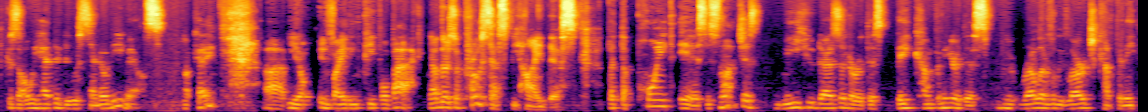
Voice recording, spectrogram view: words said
because all we had to do was send out emails. Okay. Uh, you know, inviting people back. Now, there's a process behind this, but the point is, it's not just me who does it or this big company or this relatively large company.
